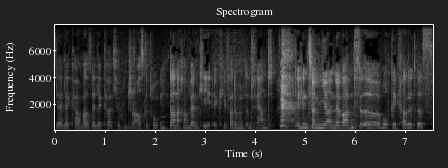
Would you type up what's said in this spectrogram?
Sehr lecker, war sehr lecker. Ich habe ihn schon ausgetrunken. Danach haben wir einen Kä Käfer damit entfernt, der hinter mir an der Wand äh, hochgekrabbelt ist.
